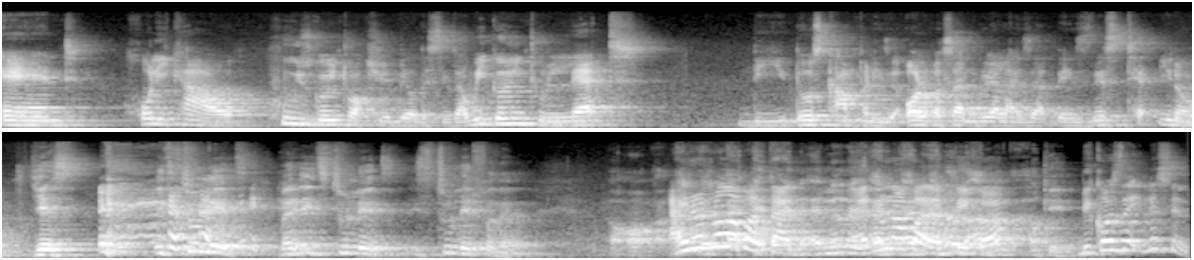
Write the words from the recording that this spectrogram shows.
and holy cow, who's going to actually build these things? Are we going to let the those companies all of a sudden realize that there's this, te- you know, Yes, it's too late. But it's too late. It's too late for them. Uh, I don't know about that. I, no, no, don't know I- about I that. Pipa. Okay. Because they listen.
